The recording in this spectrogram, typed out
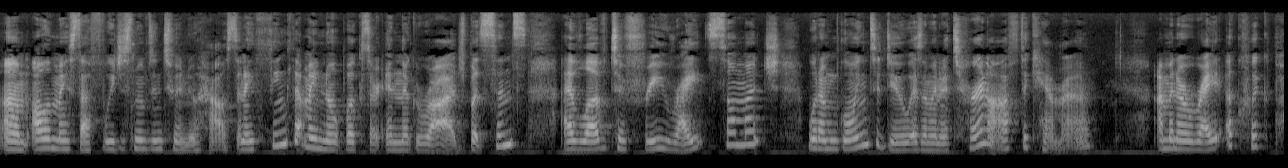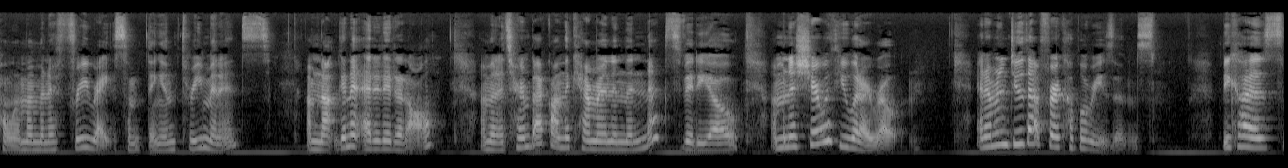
um, all of my stuff. We just moved into a new house, and I think that my notebooks are in the garage. But since I love to free write so much, what I'm going to do is I'm going to turn off the camera. I'm going to write a quick poem. I'm going to free write something in three minutes. I'm not going to edit it at all. I'm going to turn back on the camera and in the next video, I'm going to share with you what I wrote. And I'm going to do that for a couple reasons. Because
